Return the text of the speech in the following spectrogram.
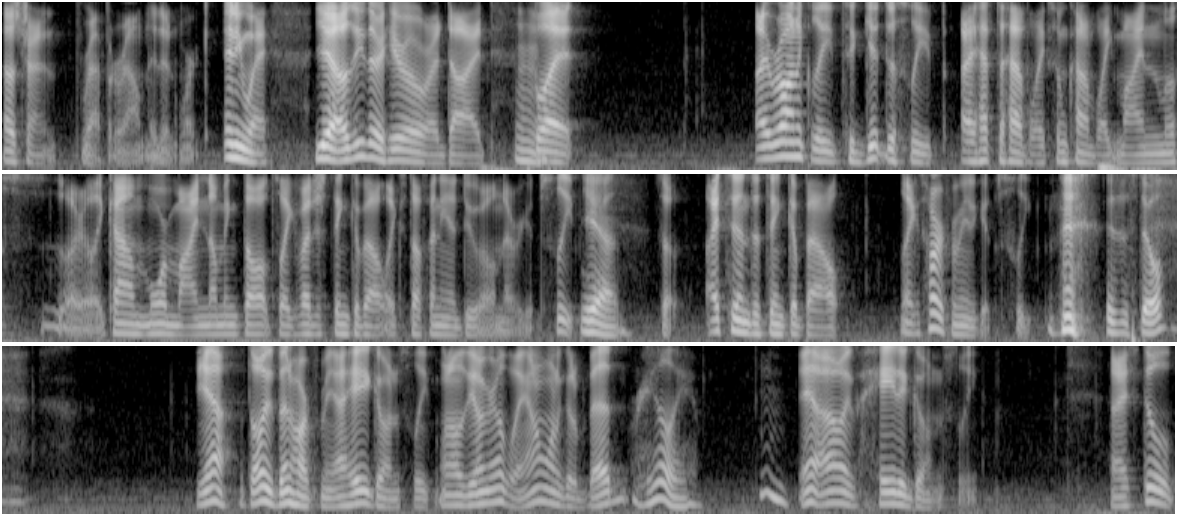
I was trying to wrap it around. It didn't work. Anyway, yeah, I was either a hero or I died. Mhm. But ironically, to get to sleep, I have to have like some kind of like mindless or like kind of more mind numbing thoughts. Like if I just think about like stuff I need to do, I'll never get to sleep. Yeah, So I tend to think about like it's hard for me to get to sleep. is it still? yeah, it's always been hard for me. I hated going to sleep. When I was younger, I was like, I don't want to go to bed. Really? Hmm. Yeah, I always hated going to sleep, and I still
